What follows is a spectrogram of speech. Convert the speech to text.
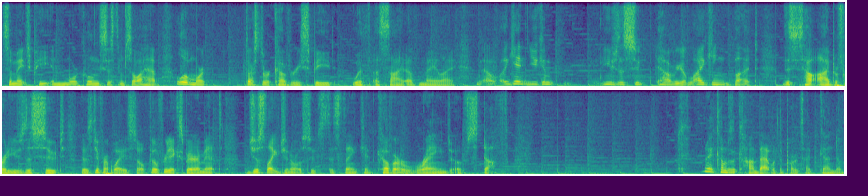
Some HP and more cooling system, so I have a little more thruster recovery speed with a side of melee. Now, again, you can use the suit however you're liking, but this is how I prefer to use this suit. There's different ways, so feel free to experiment. Just like general suits, this thing can cover a range of stuff. When it comes to combat with the prototype Gundam,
